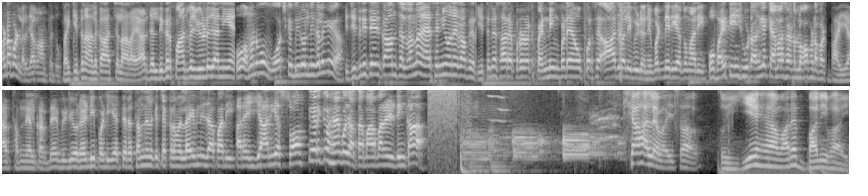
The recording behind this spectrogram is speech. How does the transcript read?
फटाफट लग जा काम पे तू। भाई कितना हल्का हाथ चला रहा है यार जल्दी कर पाँच बजे वीडियो जानी है। वो अमन वो वॉच के बीरोल निकल गया? जितनी तेज काम चल रहा ना ऐसे नहीं होने का फिर। इतने सारे प्रोडक्ट पेंडिंग पड़े हैं ऊपर से आज वाली वीडियो निपट नहीं रही है तुम्हारी। वो भाई तीन शूट आ गया कैमरा सेटअप लगाओ फटाफट। भाई यार थंबनेल कर दे वीडियो रेडी पड़ी है तेरे थंबनेल के चक्कर में लाइव नहीं जा पा रही। अरे यार ये सॉफ्टवेयर क्यों हैंग हो जाता है बार बार एडिटिंग का? क्या हाल है भाई साहब? तो ये है हमारे बाली भाई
